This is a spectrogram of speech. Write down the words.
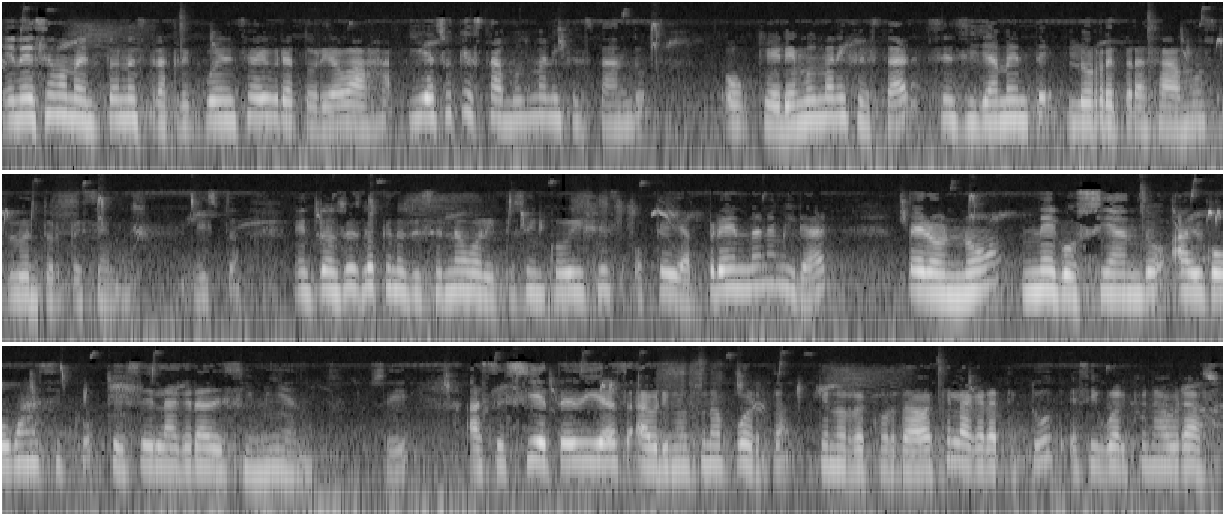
en ese momento nuestra frecuencia vibratoria baja y eso que estamos manifestando o queremos manifestar, sencillamente lo retrasamos, lo entorpecemos. ¿Listo? Entonces lo que nos dice el Nahualito 5 es, ok, aprendan a mirar, pero no negociando algo básico que es el agradecimiento. Hace siete días abrimos una puerta que nos recordaba que la gratitud es igual que un abrazo,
